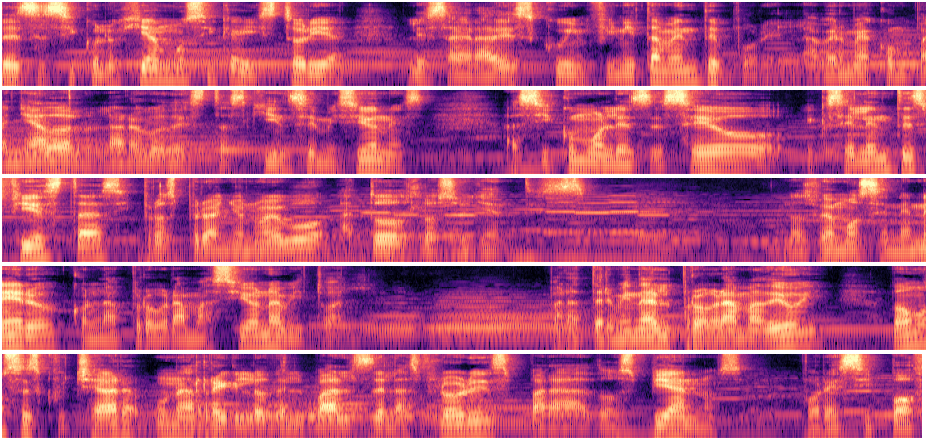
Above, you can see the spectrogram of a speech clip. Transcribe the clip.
Desde Psicología, Música e Historia les agradezco infinitamente por el haberme acompañado a lo largo de estas 15 misiones, así como les deseo excelentes fiestas y próspero año nuevo a todos los oyentes. Nos vemos en enero con la programación habitual. Para terminar el programa de hoy, vamos a escuchar un arreglo del Vals de las Flores para dos pianos por Esipov,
